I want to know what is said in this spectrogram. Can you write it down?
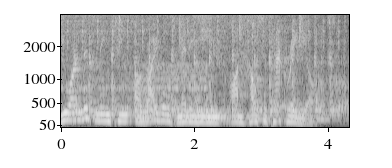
You are listening to Arrivals Medellin on House Attack Radio.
